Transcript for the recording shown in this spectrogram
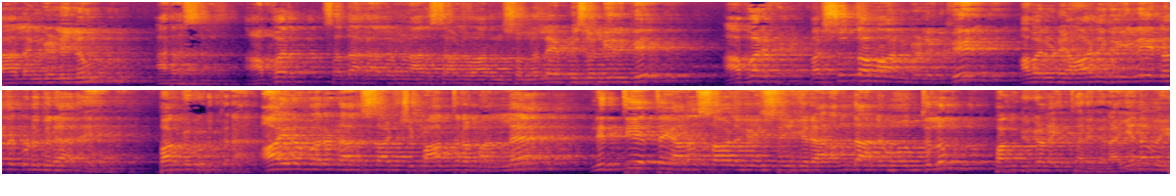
காலங்களிலும் அரசா அவர் சதா காலம் அரசாளுவார்னு சொல்லல எப்படி சொல்லியிருக்கு? அவர் பரிசுத்தவான்களுக்கு அவருடைய ஆளுகையிலே என்னதை கொடுக்கிறாரு? பங்கு கொடுக்கிறார். ஆயிரம் வருட அரசாட்சி மாத்திரம் அல்ல நித்தியத்தை அரசாளுகை செய்கிற அந்த அனுபவத்திலும் பங்குகளை தருகிறார். எனவே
